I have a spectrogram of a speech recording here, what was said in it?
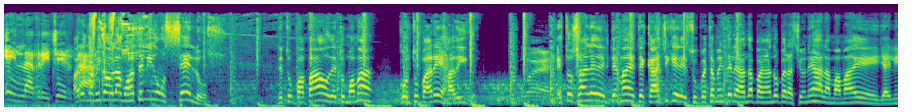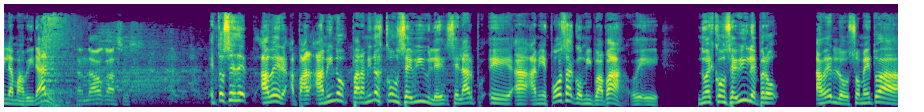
en la reyerta. Ahora en camino hablamos, ¿has tenido celos de tu papá o de tu mamá con tu pareja, digo? Bueno. Esto sale del tema de Tecachi que supuestamente le anda pagando operaciones a la mamá de Yailin, la más viral. Se han dado casos. Entonces, de- a ver, para, a mí no, para mí no es concebible celar eh, a, a mi esposa con mi papá. Eh, no es concebible, pero, a ver, lo someto a,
